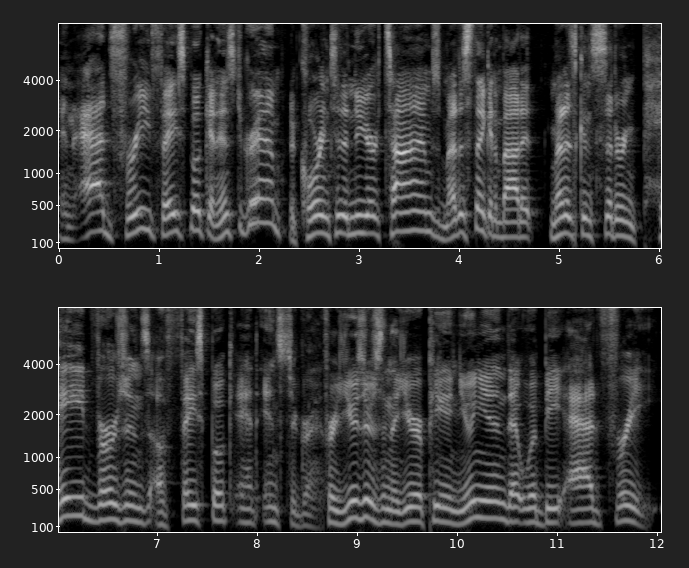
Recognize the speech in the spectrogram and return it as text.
An ad free Facebook and Instagram? According to the New York Times, Meta's thinking about it. Meta's considering paid versions of Facebook and Instagram for users in the European Union that would be ad free.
